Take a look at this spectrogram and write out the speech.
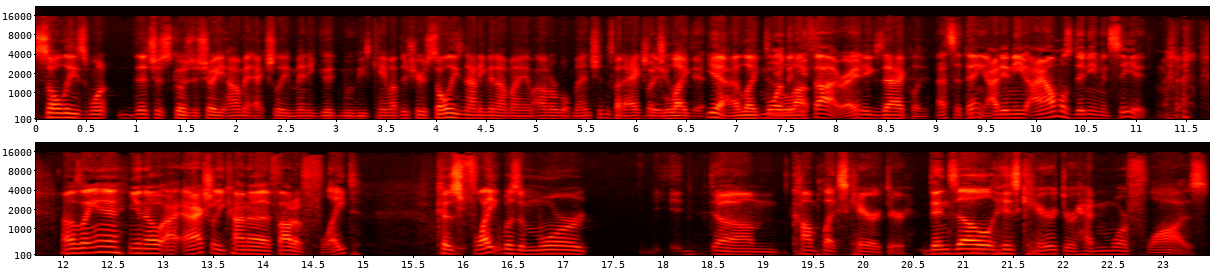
Sully's one that just goes to show you how many, actually many good movies came out this year. Sully's not even on my honorable mentions, but I actually you liked liked it. Yeah, I liked More it a than you thought, right? Exactly. That's the thing. I didn't. Even, I almost didn't even see it. I was like, eh, you know. I actually kind of thought of Flight because Flight was a more um, complex character. Denzel, his character had more flaws.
